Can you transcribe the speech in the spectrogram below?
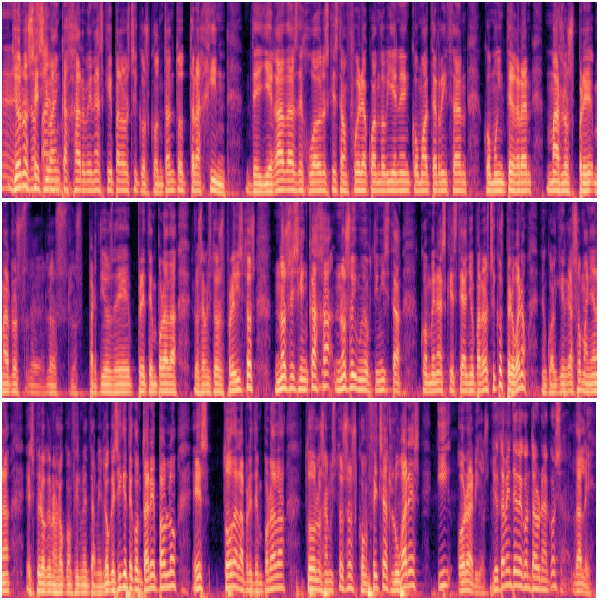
Yo no, sé si va a encajar Benasque para los chicos con tanto trajín de llegadas de jugadores que están fuera cuando vienen, cómo aterrizan, cómo integran, más los pre- más los, eh, los, los partidos de pretemporada, los amistosos previstos. No sé si encaja, no soy muy optimista con Benasque este año para los chicos, pero bueno, en cualquier caso, mañana espero que nos lo confirmen también. Lo que sí que te contaré, Pablo, es toda la pretemporada, todos los amistosos con fechas, lugares y horarios. Yo también te he de contar una cosa. Dale.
